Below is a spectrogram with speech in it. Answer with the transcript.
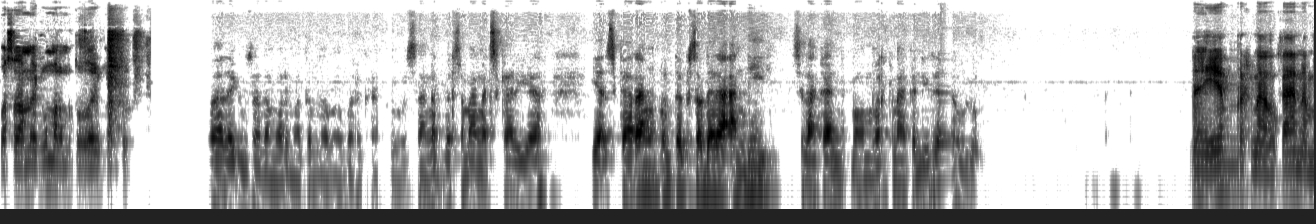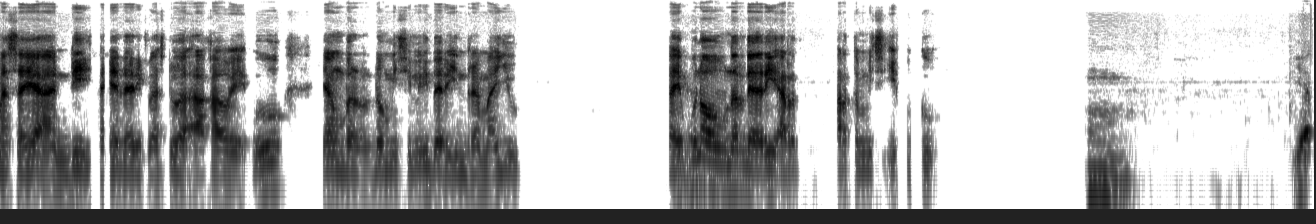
Wassalamualaikum warahmatullahi wabarakatuh. Waalaikumsalam warahmatullahi wabarakatuh. Sangat bersemangat sekali ya. Ya, sekarang untuk saudara Andi, silakan memperkenalkan diri dahulu. Nah, ya perkenalkan nama saya Andi. Saya dari kelas 2 AKWU yang berdomisili dari Indramayu. Saya ya. pun owner dari Art Artemis Ifuku. Hmm. Ya,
